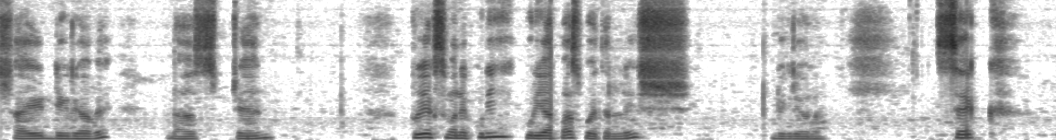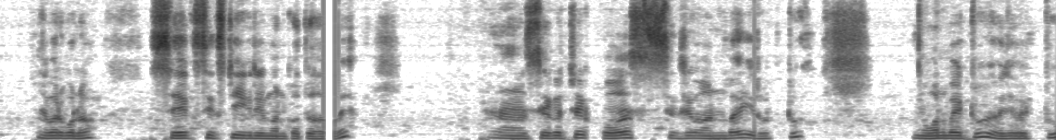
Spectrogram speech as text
ষাট ডিগ্রি হবে প্লাস টেন টু এক্স মানে কুড়ি কুড়ি আর পাঁচ পঁয়তাল্লিশ ডিগ্রি হলো। সেক এবার বলো সেক সিক্সটি ডিগ্রির মান কত হবে? সেক হচ্ছে cos sixty one by root two one by two হয়ে যাবে টু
